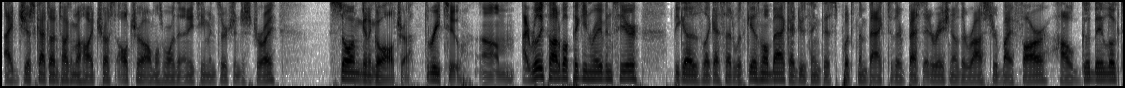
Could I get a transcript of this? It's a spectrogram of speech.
I just got done talking about how I trust Ultra almost more than any team in Search and Destroy. So I'm going to go Ultra 3 2. Um, I really thought about picking Ravens here because, like I said, with Gizmo back, I do think this puts them back to their best iteration of the roster by far. How good they looked.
